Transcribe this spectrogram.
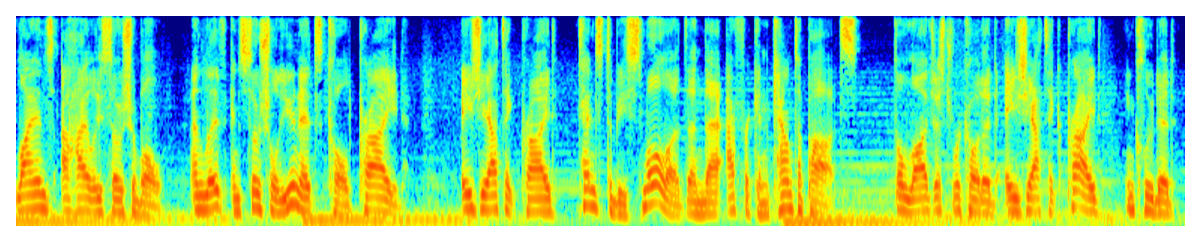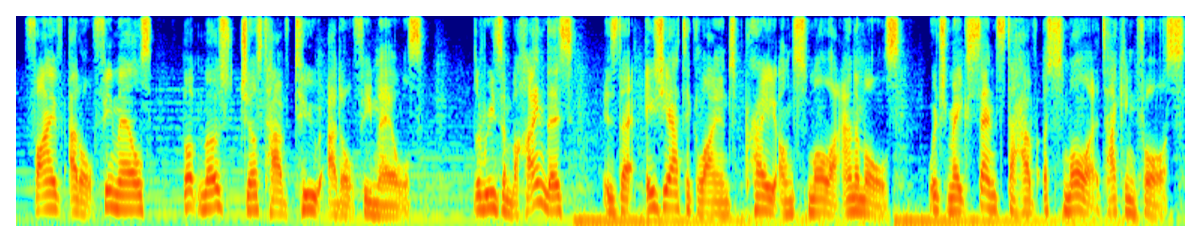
Lions are highly sociable and live in social units called pride. Asiatic pride tends to be smaller than their African counterparts. The largest recorded Asiatic pride included five adult females, but most just have two adult females. The reason behind this is that Asiatic lions prey on smaller animals, which makes sense to have a smaller attacking force.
